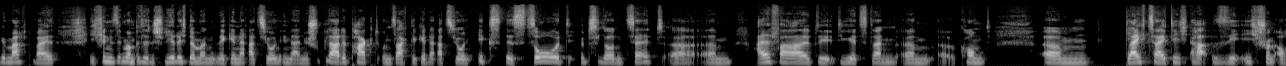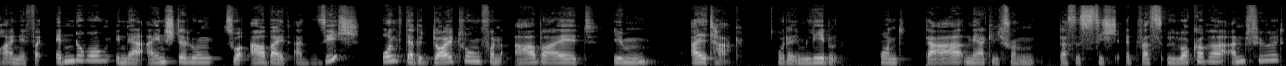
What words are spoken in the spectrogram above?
gemacht, weil ich finde es immer ein bisschen schwierig, wenn man eine Generation in eine Schublade packt und sagt, die Generation X ist so, die Y, Z, äh, ähm, Alpha, die, die jetzt dann ähm, äh, kommt. Ähm, gleichzeitig sehe ich schon auch eine Veränderung in der Einstellung zur Arbeit an sich und der Bedeutung von Arbeit im Alltag oder im Leben. Und da merke ich schon, dass es sich etwas lockerer anfühlt,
